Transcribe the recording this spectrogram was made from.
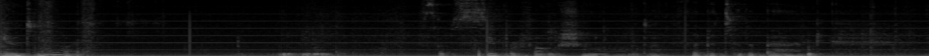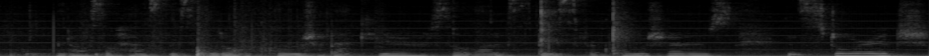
and more. So super functional. I'm gonna flip it to the back. It also has this little closure back here, so a lot of space for closures and storage.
